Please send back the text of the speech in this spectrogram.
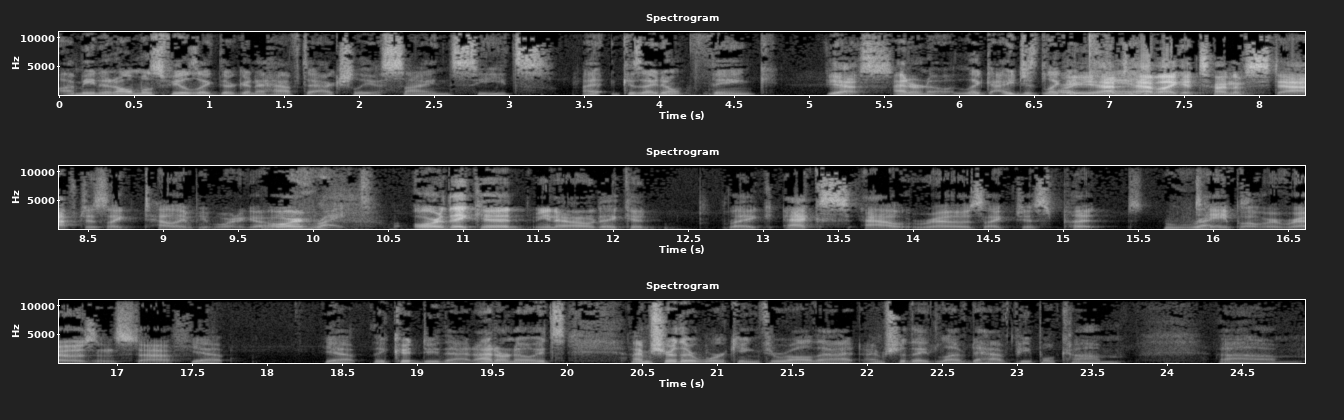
I mean, it almost feels like they're going to have to actually assign seats. Because I, don't think Yes. I don't know. Like I just like or I you have to have like a ton of staff just like telling people where to go. Or right. or they could, you know, they could like X out rows, like just put Right. tape over rows and stuff. Yep. Yep. They could do that. I don't know. It's. I'm sure they're working through all that. I'm sure they'd love to have people come, um,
